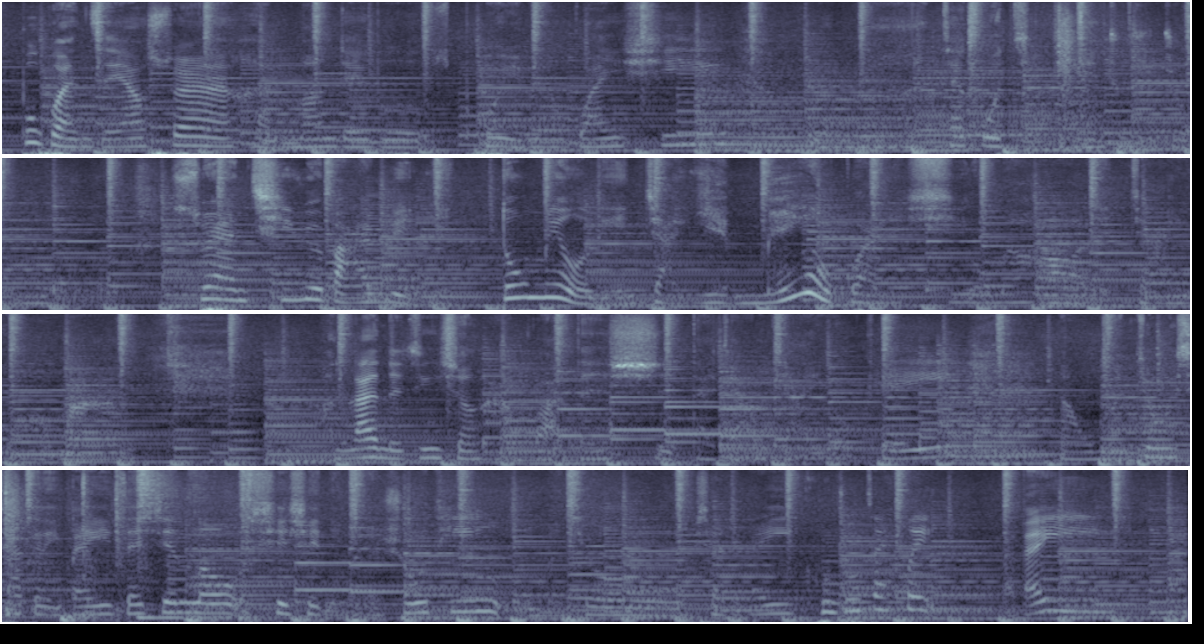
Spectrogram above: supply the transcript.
不管怎样，虽然很 Monday blues，不过也没有关系。我们，再过几天就是周末了。虽然七月八月都没有廉价，也没有关系。我们好好的加油，好吗？很烂的精神喊话，但是大家要加油，OK？那我们就下个礼拜一再见喽！谢谢你们的收听，我们就下礼拜一空中再会，拜拜。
